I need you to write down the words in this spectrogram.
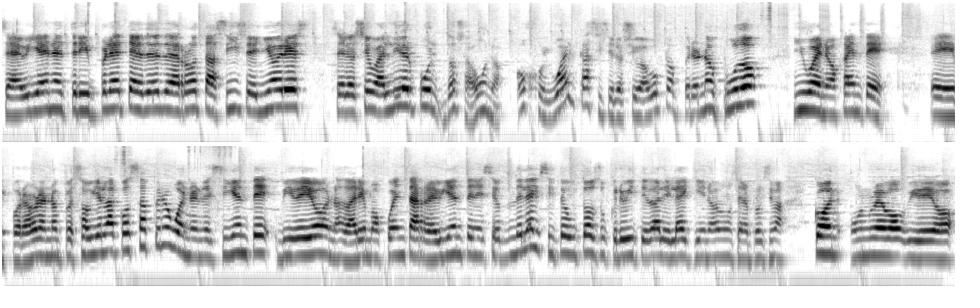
Se viene triplete de derrota, sí señores. Se lo lleva el Liverpool 2 a 1. Ojo, igual casi se lo lleva Boca, pero no pudo. Y bueno, gente, eh, por ahora no empezó bien la cosa, pero bueno, en el siguiente video nos daremos cuenta. Revienten ese botón de like. Si te gustó, suscríbete, dale like y nos vemos en la próxima con un nuevo video.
